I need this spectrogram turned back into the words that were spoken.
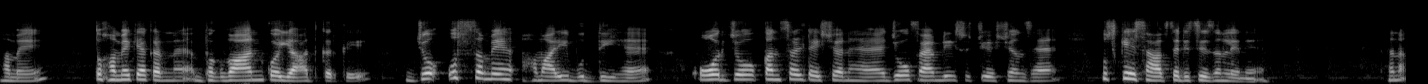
हमें तो हमें क्या करना है? भगवान को याद करके, जो उस समय हमारी बुद्धि है और जो कंसल्टेशन है, जो फैमिली सिचुएशंस हैं, उसके हिसाब से डिसीज़न लेने हैं, है ना?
